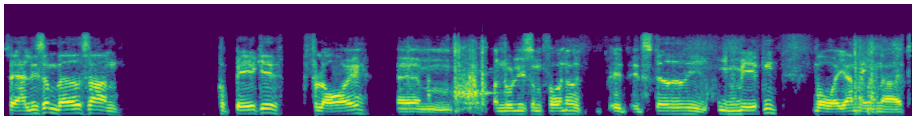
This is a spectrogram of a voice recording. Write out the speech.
Så jeg har ligesom været sådan på begge fløje, øhm, og nu ligesom fundet et, et sted i, i midten, hvor jeg mener, at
